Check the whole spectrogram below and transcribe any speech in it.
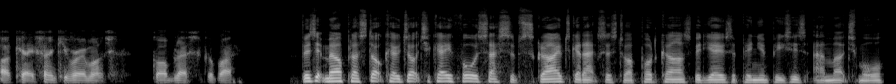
Okay, thank you very much. God bless. Goodbye. Visit mailplus.co.uk forward slash subscribe to get access to our podcast, videos, opinion pieces, and much more.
